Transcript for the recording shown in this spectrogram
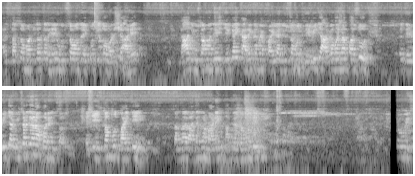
आणि तसं म्हटलं तर हे उत्सवाचं एकोणतीसं वर्ष आहे. दहा दिवसामध्ये जे काही कार्यक्रम आहे पहिल्या दिवसामध्ये देवीच्या आगमनापासून तर देवीच्या विसर्जनापर्यंत याची इत्तमभूत माहिती संघ राजेंद्र माडिक आपल्यासमोर देईल चोवीस.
